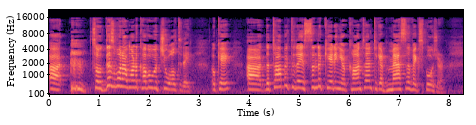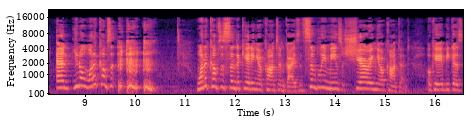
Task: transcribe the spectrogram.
uh, so this is what I want to cover with you all today, okay? Uh, the topic today is syndicating your content to get massive exposure. And, you know, when it comes to... when it comes to syndicating your content, guys, it simply means sharing your content, okay? Because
